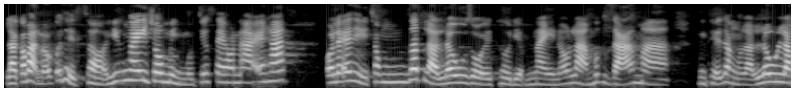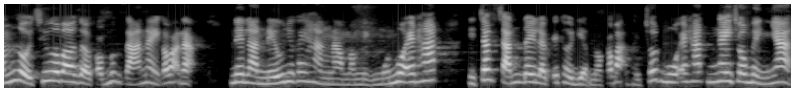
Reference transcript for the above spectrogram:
là các bạn đã có thể sở hữu ngay cho mình một chiếc xe Honda SH có lẽ thì trong rất là lâu rồi, thời điểm này nó là mức giá mà mình thấy rằng là lâu lắm rồi, chưa bao giờ có mức giá này các bạn ạ. Nên là nếu như khách hàng nào mà mình muốn mua SH thì chắc chắn đây là cái thời điểm mà các bạn phải chốt mua SH ngay cho mình nha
